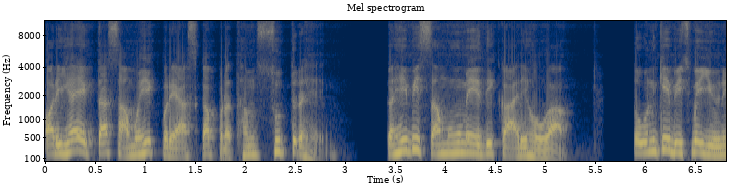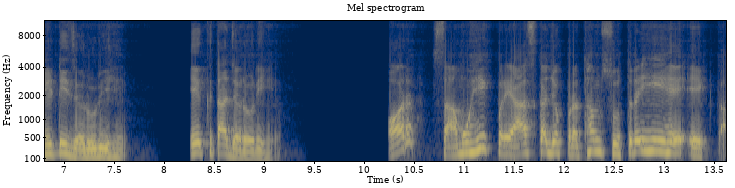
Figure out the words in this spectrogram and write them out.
और यह एकता सामूहिक प्रयास का प्रथम सूत्र है। कहीं भी समूह में यदि कार्य होगा तो उनके बीच में यूनिटी ज़रूरी है, एकता ज़रूरी है। और सामूहिक प्रयास का जो प्रथम सूत्र ही है एकता।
